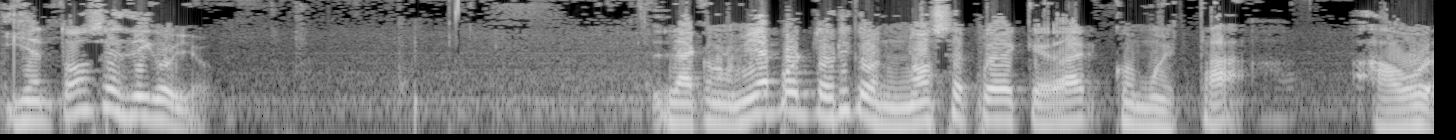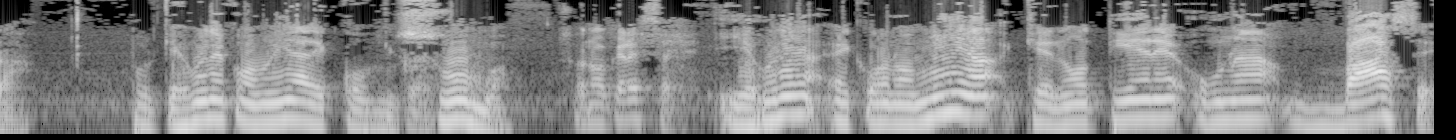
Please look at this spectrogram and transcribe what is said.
Y entonces digo yo, la economía de Puerto Rico no se puede quedar como está ahora, porque es una economía de consumo. No crece. Y es una economía que no tiene una base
